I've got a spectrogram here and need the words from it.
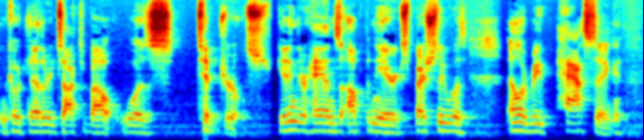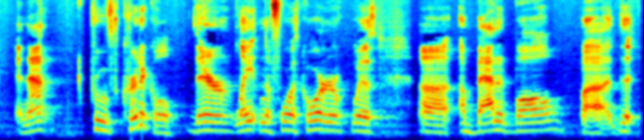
and Coach Neathery talked about was tip drills, getting their hands up in the air, especially with Ellerbe passing. And that proved critical there late in the fourth quarter with uh, a batted ball uh, that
